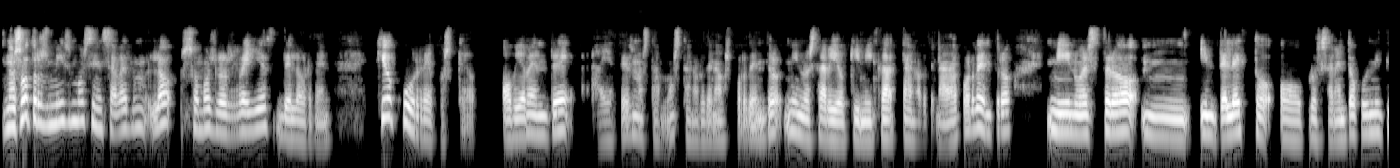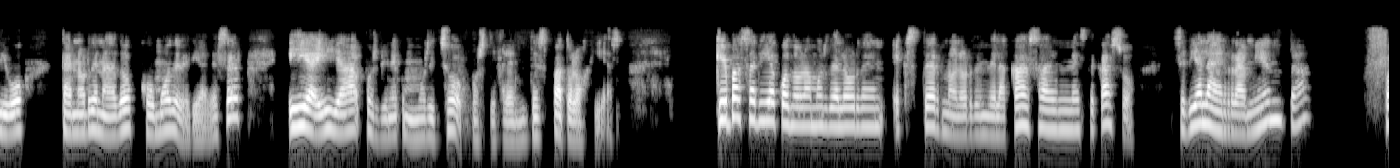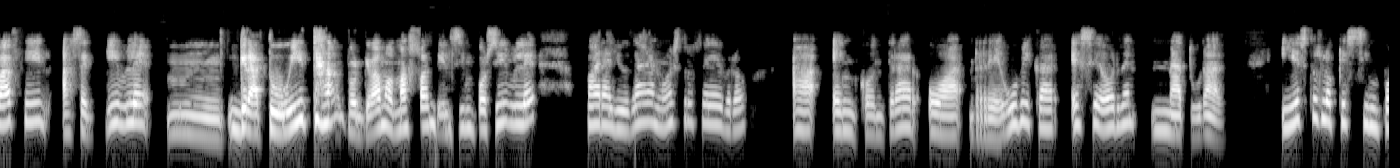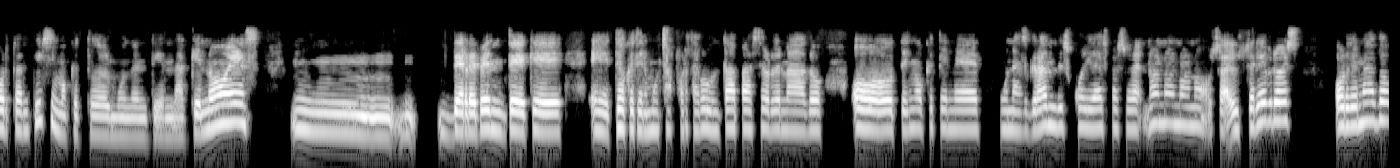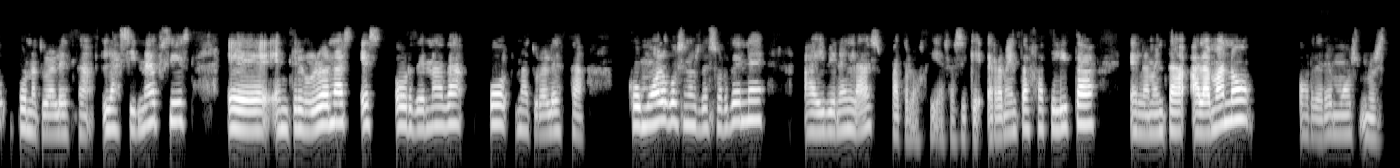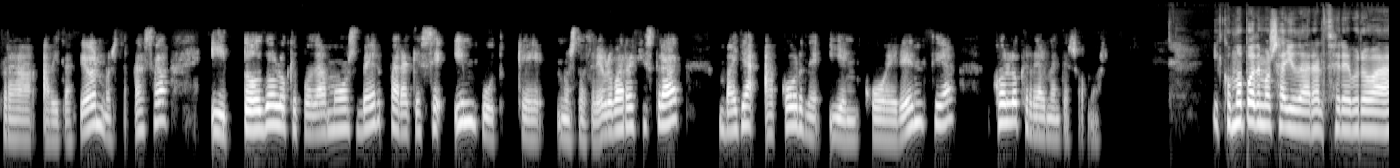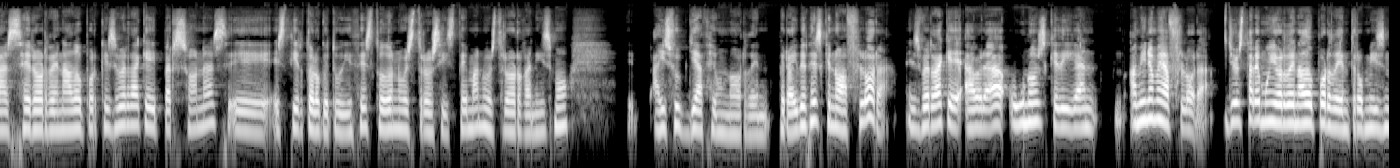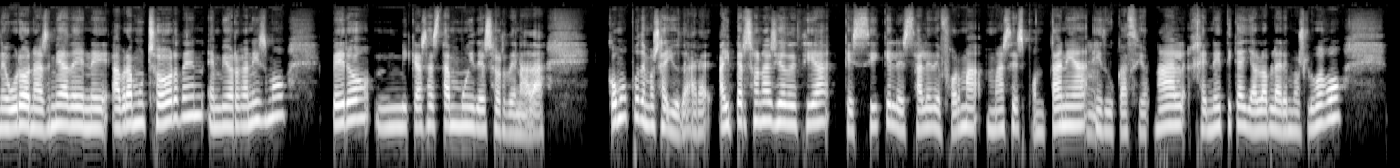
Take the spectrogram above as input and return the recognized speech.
nosotros mismos sin saberlo somos los reyes del orden. ¿Qué ocurre? Pues que obviamente a veces no estamos tan ordenados por dentro, ni nuestra bioquímica tan ordenada por dentro, ni nuestro mm, intelecto o procesamiento cognitivo tan ordenado como debería de ser. Y ahí ya pues viene, como hemos dicho, pues diferentes patologías. ¿Qué pasaría cuando hablamos del orden externo, el orden de la casa en este caso? Sería la herramienta fácil, asequible, mm, gratuita, porque vamos, más fácil es imposible, para ayudar a nuestro cerebro a encontrar o a reubicar ese orden natural y esto es lo que es importantísimo que todo el mundo entienda, que no es mm, de repente que eh, tengo que tener mucha fuerza de voluntad para ser ordenado o tengo que tener unas grandes cualidades para ser... No, no, no, no. O sea, el cerebro es ordenado por naturaleza. La sinapsis eh, entre neuronas es ordenada por naturaleza. Como algo se nos desordene, ahí vienen las patologías. Así que herramienta facilita, herramienta a la mano, ordenemos nuestra habitación, nuestra casa y todo lo que podamos ver para que ese input que nuestro cerebro va a registrar vaya acorde y en coherencia con lo que realmente somos. ¿Y cómo podemos ayudar al cerebro a ser ordenado? Porque es verdad que hay personas, eh, es cierto lo que tú dices, todo nuestro sistema, nuestro organismo, ahí subyace un orden, pero hay veces que no aflora. Es verdad que habrá unos que digan, a mí no me aflora, yo estaré muy ordenado por dentro, mis neuronas, mi ADN, habrá mucho orden en mi organismo, pero mi casa está muy desordenada. ¿Cómo podemos ayudar? Hay personas, yo decía, que sí que les sale de forma más espontánea, mm. educacional, genética, ya lo hablaremos luego,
